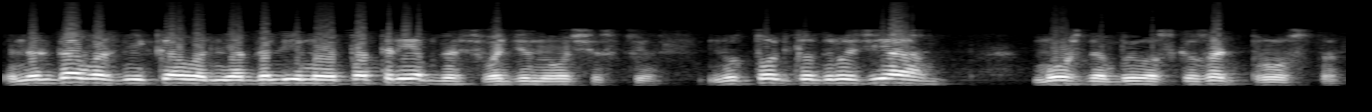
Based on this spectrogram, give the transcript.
Иногда возникала неодолимая потребность в одиночестве, но только друзьям можно было сказать просто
